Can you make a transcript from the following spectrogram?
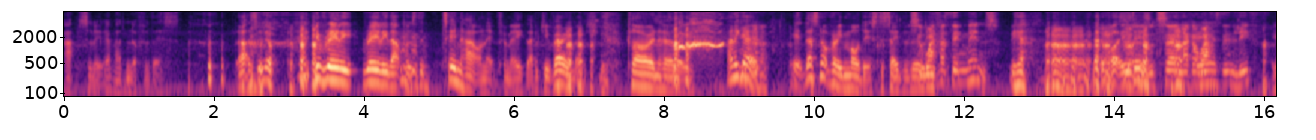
absolutely, I've had enough of this." That's enough. you really, really, that puts the tin hat on it for me. Thank you very much, Clara and her leaf. And again, it, that's not very modest to say that It's the a leaf. wafer thin mint. Yeah, what it It is. would sound like a It wafer thin leaf. It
